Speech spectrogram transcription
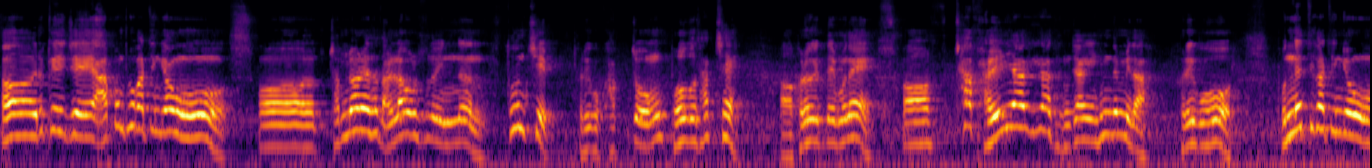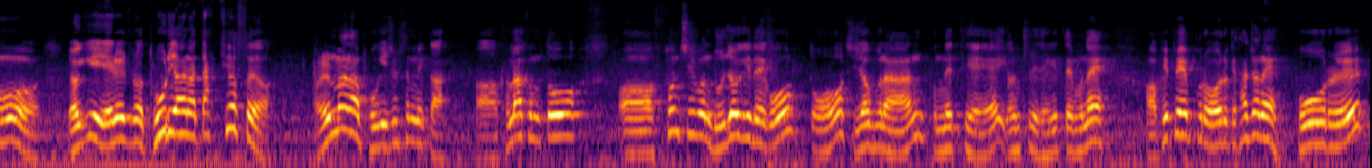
어, 이렇게 이제 앞범퍼 같은 경우 어, 전면에서 날라올 수도 있는 스톤칩 그리고 각종 버그 사체 어, 그렇기 때문에 어, 차 관리하기가 굉장히 힘듭니다. 그리고 본네트 같은 경우 여기에 예를 들어 돌이 하나 딱 튀었어요. 얼마나 보기 싫습니까? 어, 그만큼 또 어, 스톤칩은 누적이 되고 또 지저분한 본네트에 연출이 되기 때문에 어, PPF로 이렇게 사전에 보호를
